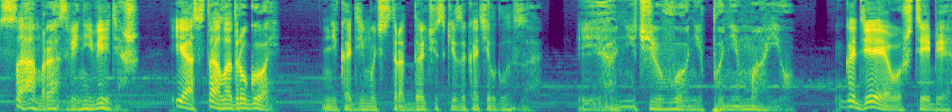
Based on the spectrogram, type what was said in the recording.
«Сам разве не видишь? Я стала другой». Никодимыч страдальчески закатил глаза. «Я ничего не понимаю». «Где уж тебе?»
